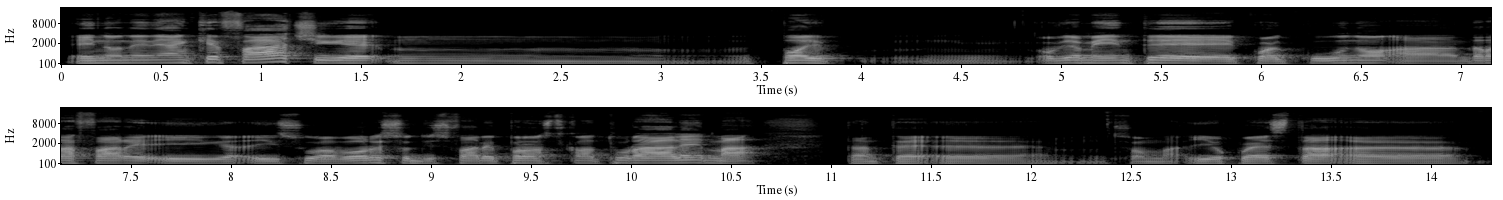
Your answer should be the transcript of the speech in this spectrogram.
e non è neanche facile mm, poi mm, ovviamente qualcuno andrà a fare il, il, suo lavoro e soddisfare il pronostico naturale ma tant'è eh, insomma io questa eh,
